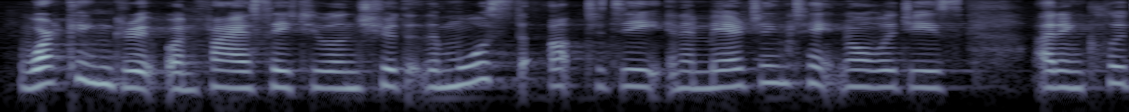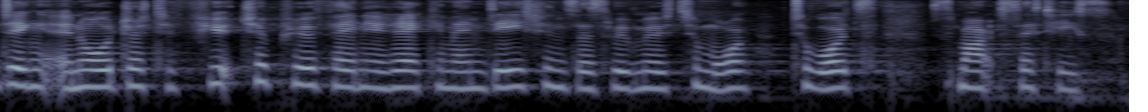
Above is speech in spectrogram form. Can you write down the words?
working group on fire safety will ensure that the most up-to-date and emerging technologies are including in order to future-proof any recommendations as we move to more towards smart cities.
